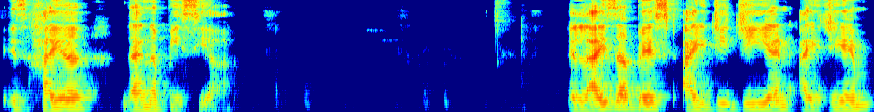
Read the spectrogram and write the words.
is higher than a PCR. ELISA based IgG and IgM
